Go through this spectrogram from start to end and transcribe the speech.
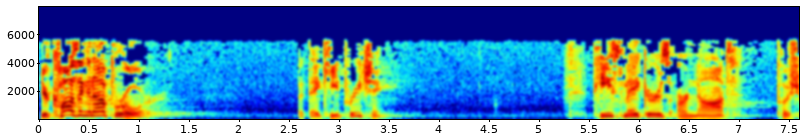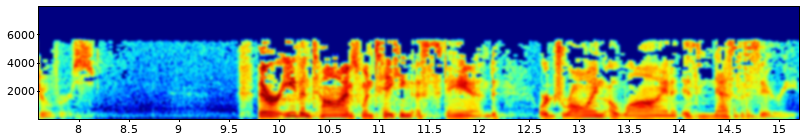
You're causing an uproar. But they keep preaching. Peacemakers are not pushovers. There are even times when taking a stand or drawing a line is necessary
